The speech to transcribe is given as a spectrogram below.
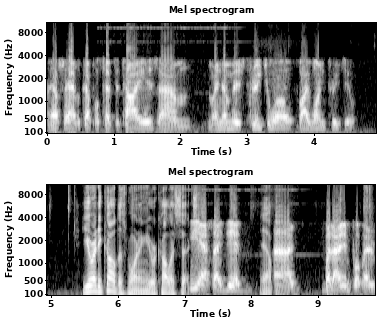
I also have a couple sets of tires. Um, my number is 320-5132. You already called this morning. You were caller six. Yes, I did. Yeah. Uh, but I didn't put my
